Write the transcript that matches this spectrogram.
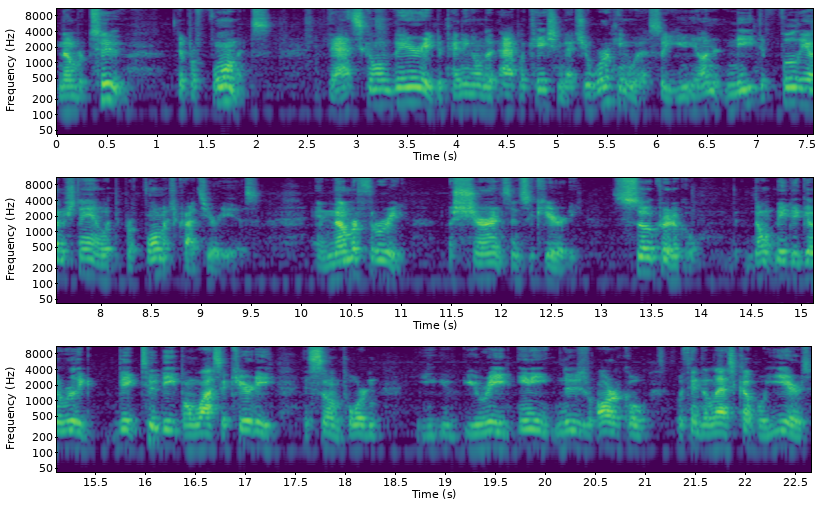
Number two, the performance. That's going to vary depending on the application that you're working with. So you need to fully understand what the performance criteria is. And number three, assurance and security. So critical. Don't need to go really dig too deep on why security is so important. You, you, you read any news article within the last couple years,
